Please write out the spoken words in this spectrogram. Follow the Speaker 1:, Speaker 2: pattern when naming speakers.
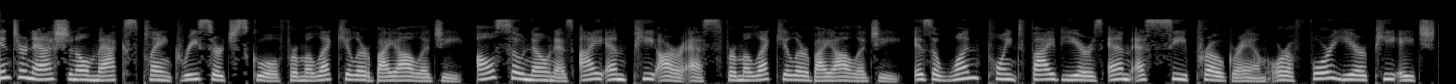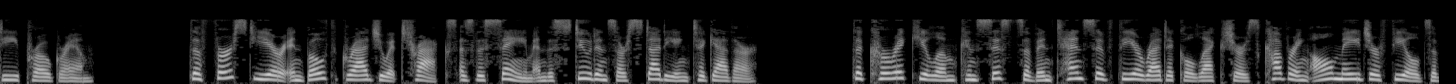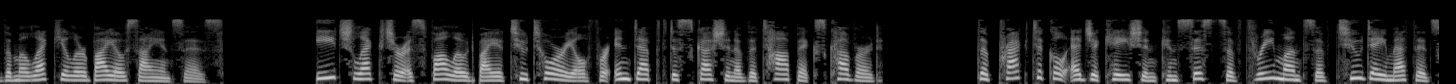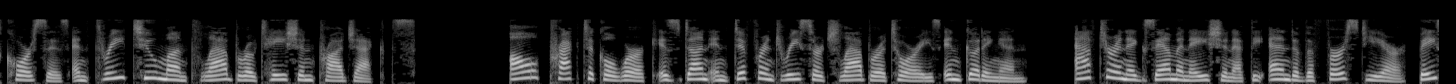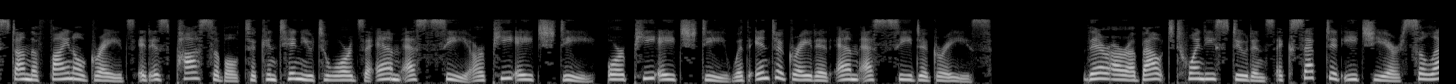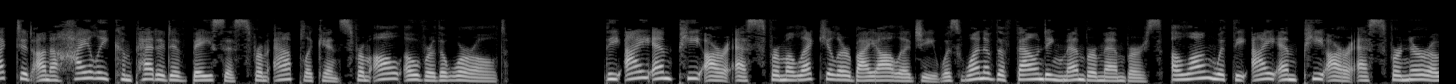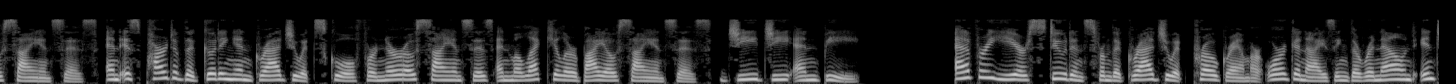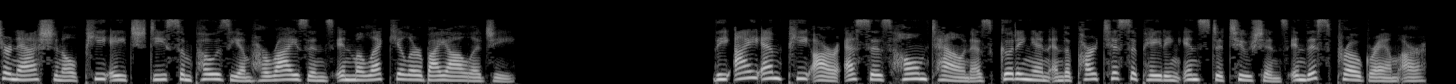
Speaker 1: International Max Planck Research School for Molecular Biology, also known as IMPRS for Molecular Biology, is a 1.5 years MSc program or a four-year PhD program. The first year in both graduate tracks is the same and the students are studying together. The curriculum consists of intensive theoretical lectures covering all major fields of the molecular biosciences. Each lecture is followed by a tutorial for in-depth discussion of the topics covered. The practical education consists of three months of two-day methods courses and three two-month lab rotation projects. All practical work is done in different research laboratories in Göttingen. After an examination at the end of the first year, based on the final grades it is possible to continue towards a MSc or PhD, or PhD with integrated MSc degrees. There are about 20 students accepted each year selected on a highly competitive basis from applicants from all over the world. The IMPRS for molecular biology was one of the founding member members along with the IMPRS for neurosciences and is part of the Göttingen Graduate School for Neurosciences and Molecular Biosciences GGNB. Every year students from the graduate program are organizing the renowned International PhD Symposium Horizons in Molecular Biology. The IMPRS's hometown is Göttingen and the participating institutions in this program are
